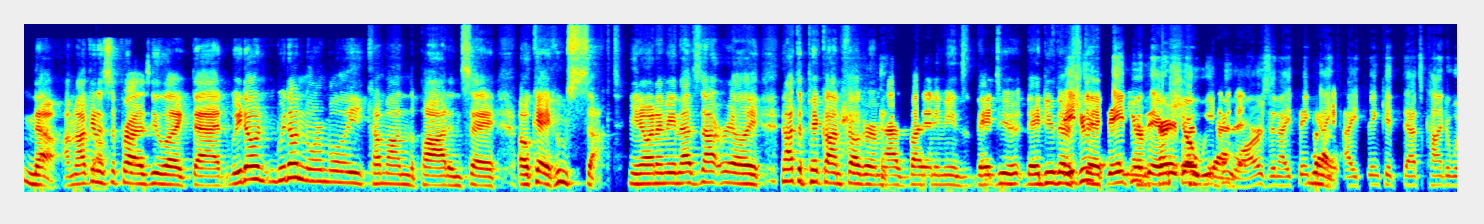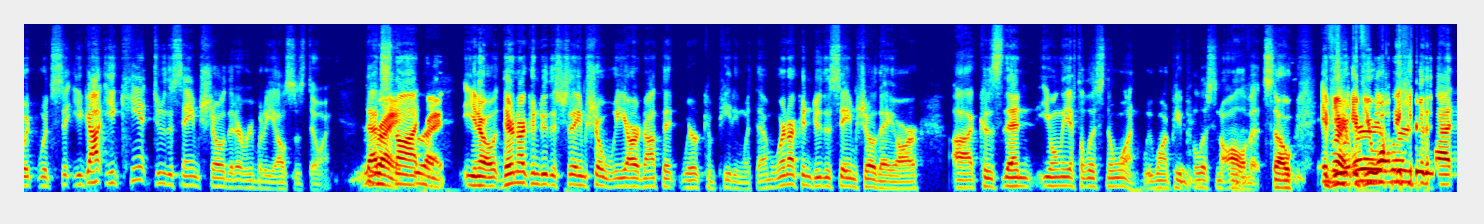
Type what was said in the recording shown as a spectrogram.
No, I'm not going to surprise you like that. We don't we don't normally come on the pod and say, "Okay, who sucked?" You know what I mean? That's not really not to pick on Felger and Maz by any means. They do they do their they do, they do their show, we do ours, and I think right. I, I think it that's kind of what what you got. You can't do the same show that everybody else is doing. That's right, not right. You know, they're not going to do the same show we are. Not that we're competing with them. We're not going to do the same show they are because uh, then you only have to listen to one. We want people to listen to all of it. So if you right, if you want to hear that,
